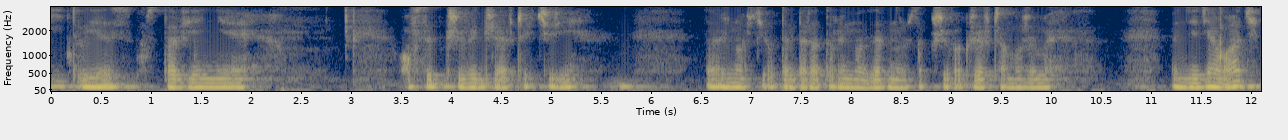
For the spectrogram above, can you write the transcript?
I tu jest ustawienie offset krzywej grzewczej, czyli zależności od temperatury na zewnątrz ta krzywa grzewcza możemy będzie działać,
